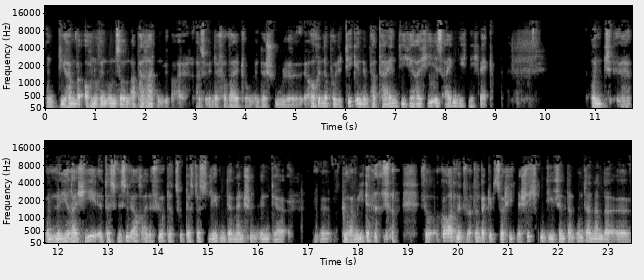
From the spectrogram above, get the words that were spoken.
Und die haben wir auch noch in unseren Apparaten überall, also in der Verwaltung, in der Schule, auch in der Politik, in den Parteien. Die Hierarchie ist eigentlich nicht weg. Und, äh, und eine Hierarchie, das wissen wir auch alle, führt dazu, dass das Leben der Menschen in der Pyramide so, geordnet wird. Und da gibt es verschiedene Schichten, die sind dann untereinander, äh,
